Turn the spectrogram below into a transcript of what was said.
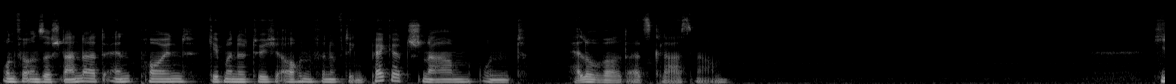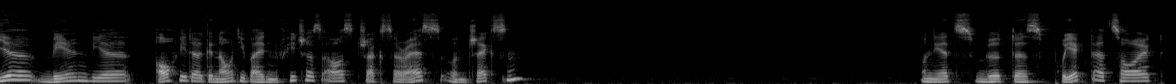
Und für unser Standard-Endpoint gibt man natürlich auch einen vernünftigen Package-Namen und Hello World als Class-Namen. Hier wählen wir auch wieder genau die beiden Features aus, JaxRS und Jackson. Und jetzt wird das Projekt erzeugt.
